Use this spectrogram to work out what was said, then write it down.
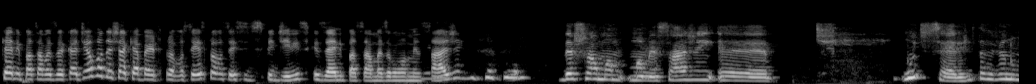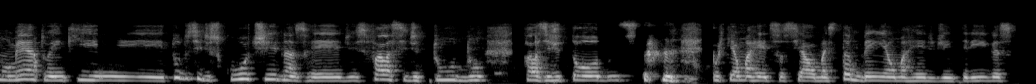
Querem passar mais um recadinho? Eu vou deixar aqui aberto para vocês, para vocês se despedirem, se quiserem passar mais alguma mensagem. Deixar uma, uma mensagem é, muito séria. A gente está vivendo um momento em que tudo se discute nas redes, fala-se de tudo, fala-se de todos, porque é uma rede social, mas também é uma rede de intrigas.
